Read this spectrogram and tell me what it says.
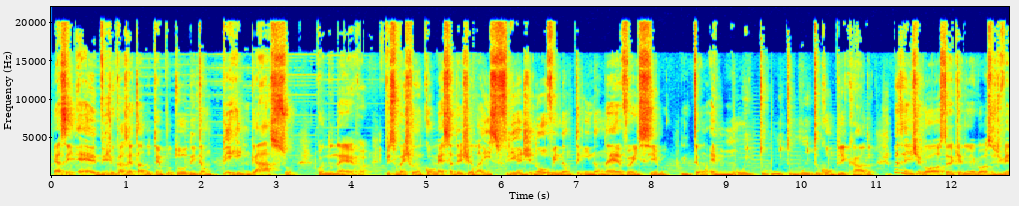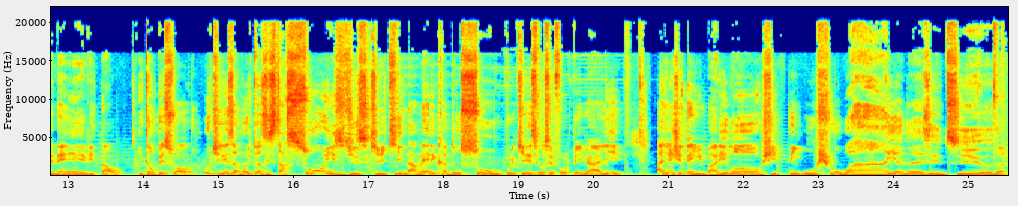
É, assim, é vídeo cacetado o tempo todo. Então, é perrengaço quando neva. Principalmente quando começa a degelar e esfria de novo e não, tem, e não neva em cima. Então é muito, muito, muito complicado. Mas a gente gosta daquele negócio de ver neve e tal. Então pessoal utiliza muito as estações de esqui aqui na América do Sul. Porque se você for pegar ali, a gente tem Bariloche, tem Ushuaia na Argentina,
